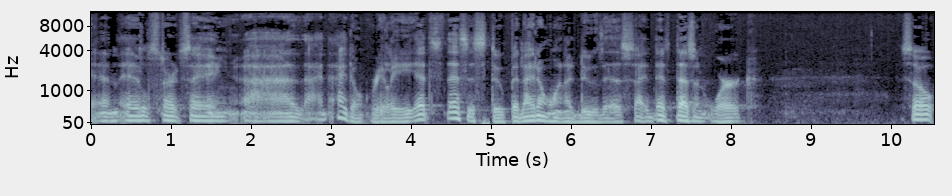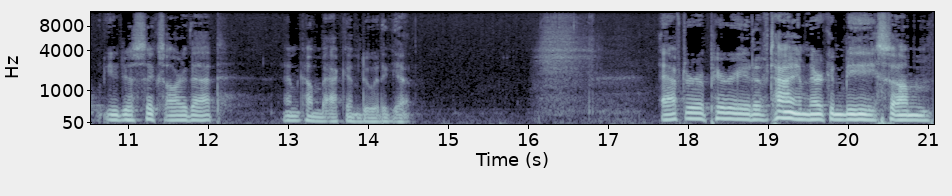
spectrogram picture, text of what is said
And it'll start saying, ah, I, I, don't really, it's, this is stupid, I don't want to do this, I, it doesn't work. So you just 6R that and come back and do it again after a period of time, there can be some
